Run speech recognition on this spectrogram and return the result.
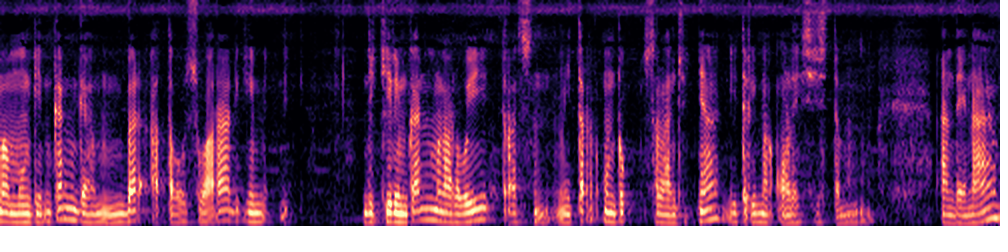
memungkinkan gambar atau suara dikirim, dikirimkan melalui transmitter untuk selanjutnya diterima oleh sistem antena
